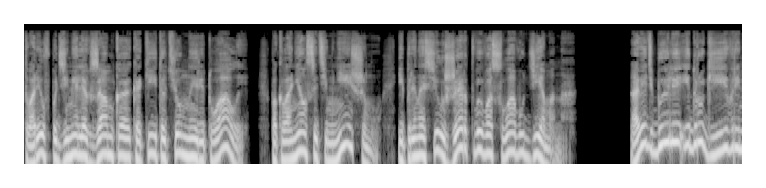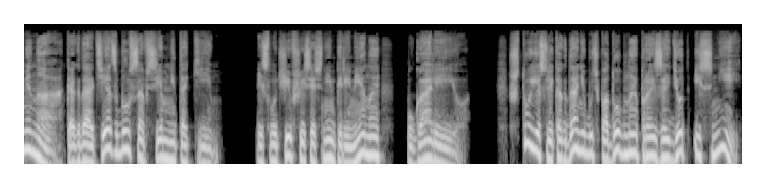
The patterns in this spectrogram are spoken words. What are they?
творил в подземельях замка какие-то темные ритуалы, поклонялся темнейшему и приносил жертвы во славу демона. А ведь были и другие времена, когда отец был совсем не таким, и случившиеся с ним перемены пугали ее. Что, если когда-нибудь подобное произойдет и с ней?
